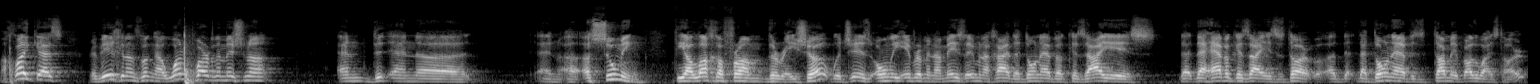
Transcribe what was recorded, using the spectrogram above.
Machlaikas, Rabbi Yechanan is looking at one part of the Mishnah and, and, uh, and uh, assuming the halacha from the Resha, which is only Abraham and Amez, Abraham and Achai that don't have a kazayis, that, that have a kazayis, uh, that don't have his tameh, otherwise tar.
